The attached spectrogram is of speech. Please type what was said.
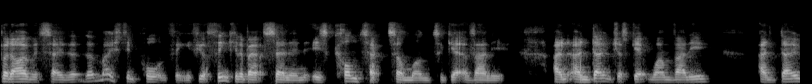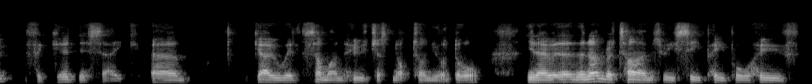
but I would say that the most important thing, if you're thinking about selling, is contact someone to get a value and and don't just get one value and don't for goodness sake um, go with someone who's just knocked on your door. You know, the, the number of times we see people who've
